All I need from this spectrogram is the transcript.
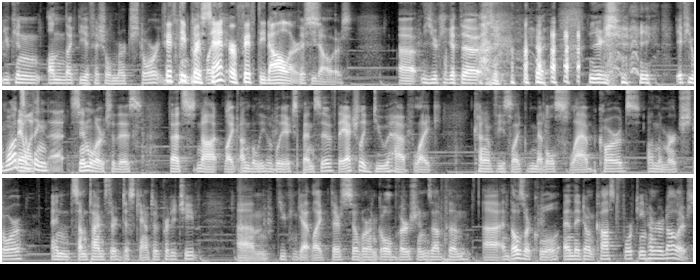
you can on like the official merch store you can Fifty percent like, or fifty dollars? fifty dollars uh, you can get the you if you want They something similar to this that's not like unbelievably expensive they actually do have like kind of these like metal slab cards on the merch store and sometimes they're discounted pretty cheap um, you can get like there's silver and gold versions of them uh, and those are cool and they don't cost $1400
